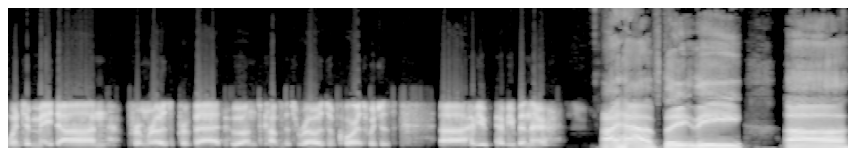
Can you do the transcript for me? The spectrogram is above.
went to Maydan from Rose Previte, who owns Compass Rose, of course. Which is, uh, have you have you been there? I have the the uh,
